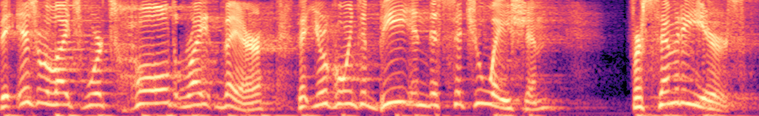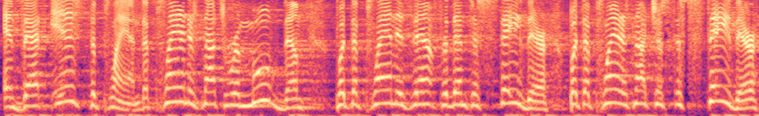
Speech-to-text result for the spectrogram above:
The Israelites were told right there that you're going to be in this situation for 70 years. And that is the plan. The plan is not to remove them, but the plan is then for them to stay there. But the plan is not just to stay there,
